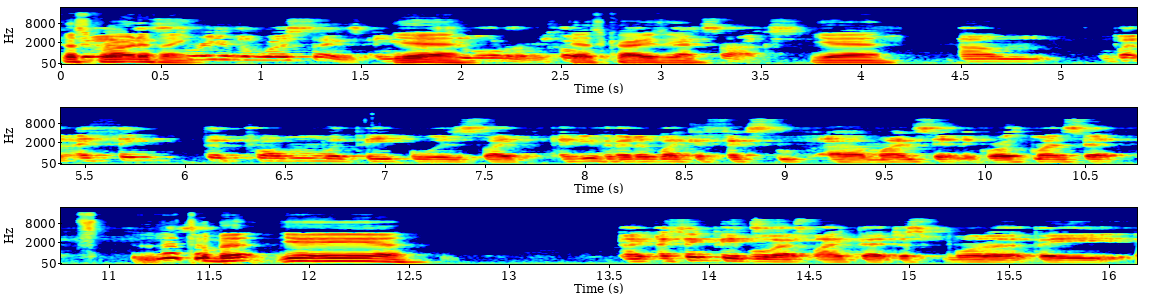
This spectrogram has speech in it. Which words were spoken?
This corona that's thing. Three of the worst things, and you Yeah. live through all of them. Cool. That's crazy. That, that sucks. Yeah. Um, but I think the problem with people is like, have you heard of like a fixed uh, mindset and a growth mindset? A little bit. Yeah, yeah, yeah. I, I think people that like that just want to they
